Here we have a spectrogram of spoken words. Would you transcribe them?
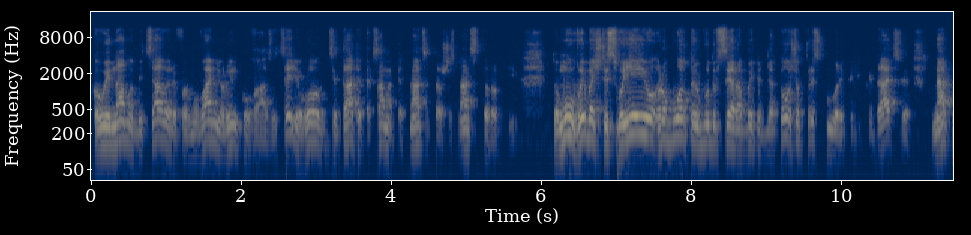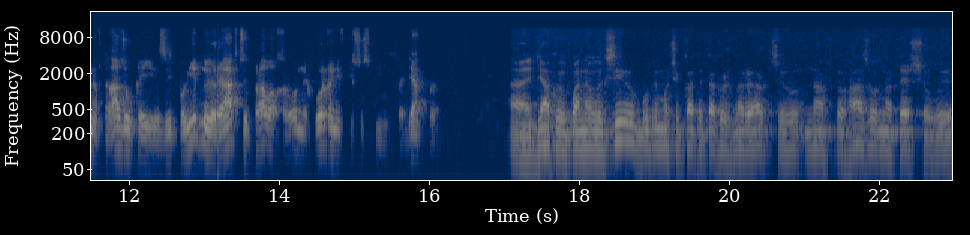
коли нам обіцяли реформування ринку газу. Це його цитати так само 15-16 років. Тому, вибачте, своєю роботою буду все робити для того, щоб прискорити ліквідацію НАК Нафтогазу України з відповідною реакцією правоохоронних органів і суспільства. Дякую. Е, Дякую, пане Олексію. Будемо чекати також на реакцію Нафтогазу на те, що ви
